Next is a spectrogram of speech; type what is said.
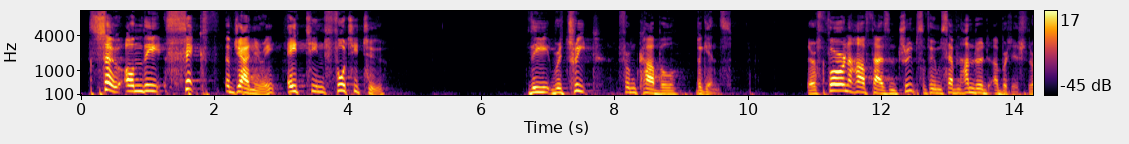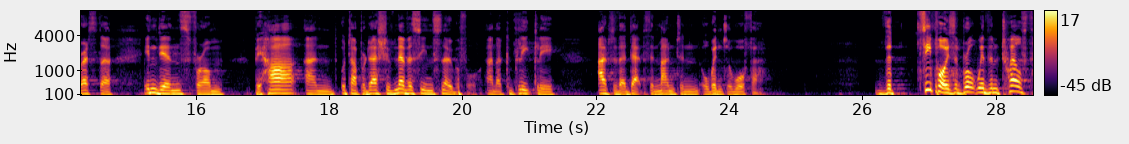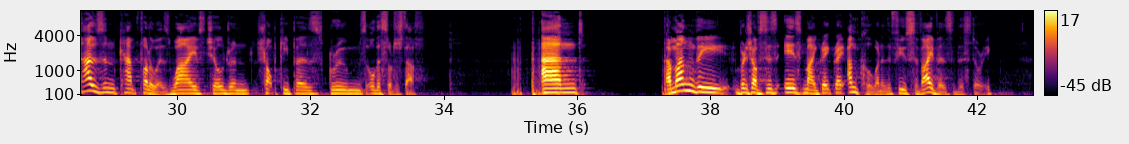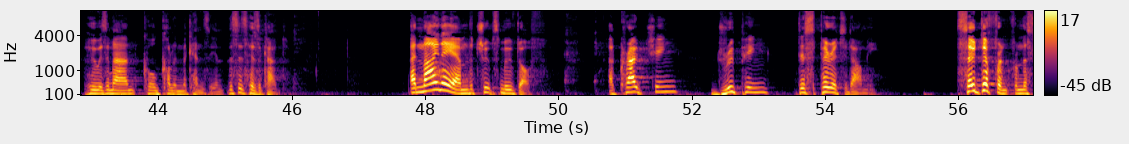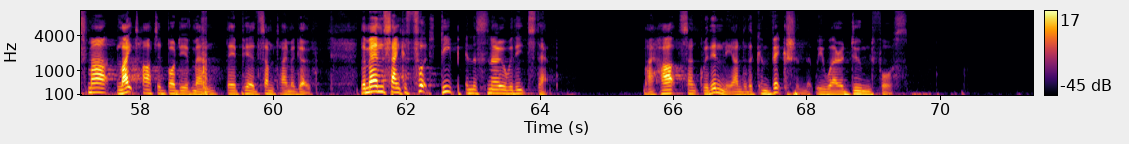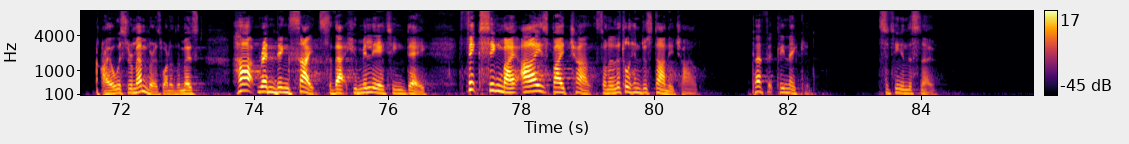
So on the 6th of January, 1842, the retreat from Kabul begins. There are four and a half thousand troops, of whom 700 are British. The rest are Indians from Bihar and Uttar Pradesh who've never seen snow before and are completely out of their depth in mountain or winter warfare. The sepoys have brought with them 12,000 camp followers wives, children, shopkeepers, grooms, all this sort of stuff. And among the British officers is my great great uncle, one of the few survivors of this story, who is a man called Colin Mackenzie. And this is his account. At 9 a.m., the troops moved off. A crouching, drooping, dispirited army. So different from the smart, light hearted body of men they appeared some time ago. The men sank a foot deep in the snow with each step. My heart sunk within me under the conviction that we were a doomed force. I always remember as one of the most heartrending sights of that humiliating day, fixing my eyes by chance on a little Hindustani child, perfectly naked, sitting in the snow,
